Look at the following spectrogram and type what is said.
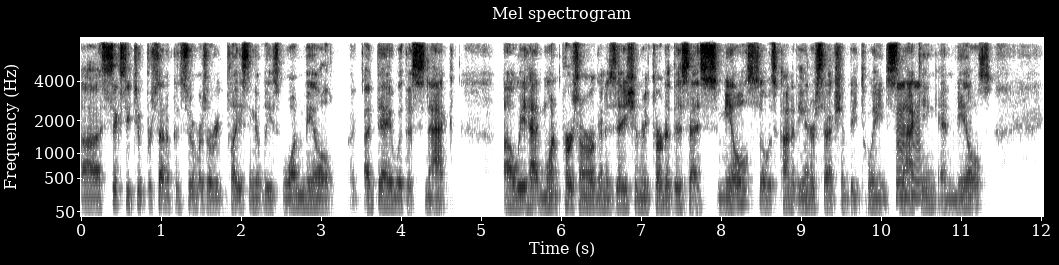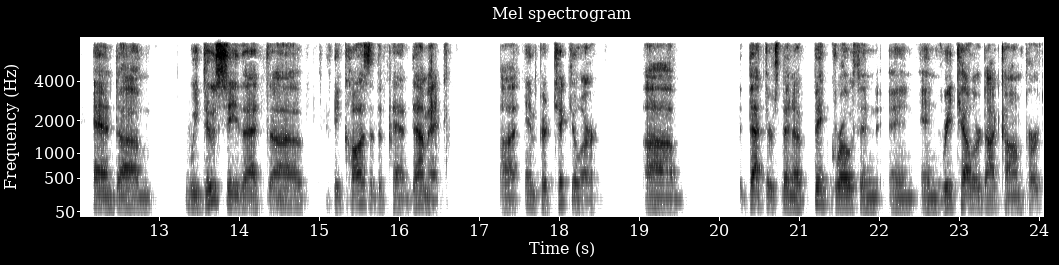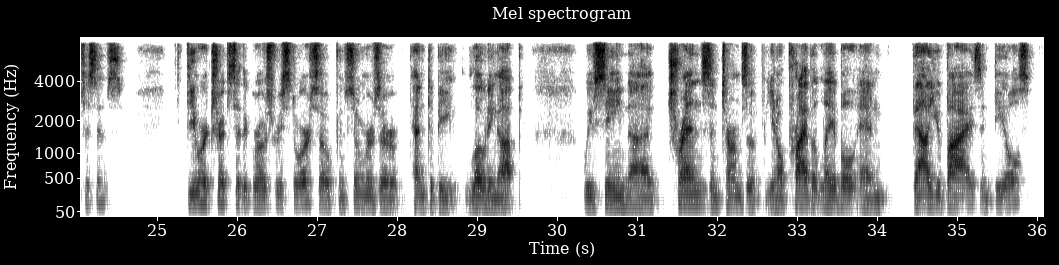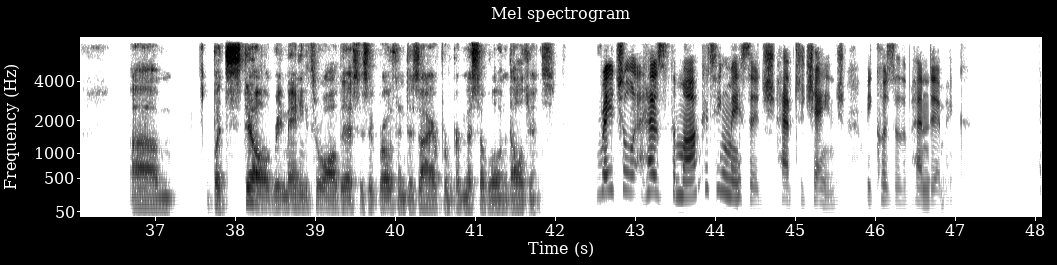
Uh, 62% of consumers are replacing at least one meal a day with a snack. Uh, we had one person or organization refer to this as Smeals, so it's kind of the intersection between mm-hmm. snacking and meals. And um, we do see that, uh, because of the pandemic, in particular, um, that there's been a big growth in retailer.com purchases, fewer trips to the grocery store, so consumers are tend to be loading up. We've seen trends in terms of, you know, private label and value buys and deals. Um, but still remaining through all this is a growth and desire for permissible indulgence. Rachel, has the marketing message had to change because of the pandemic?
